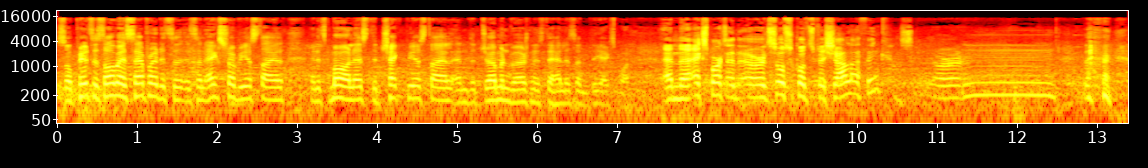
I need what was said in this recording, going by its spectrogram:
so Pils is always separate. It's, a, it's an extra beer style. And it's more or less the Czech beer style. And the German version is the Helles and the export. And the export and or it's also called Special I think? Or mm,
